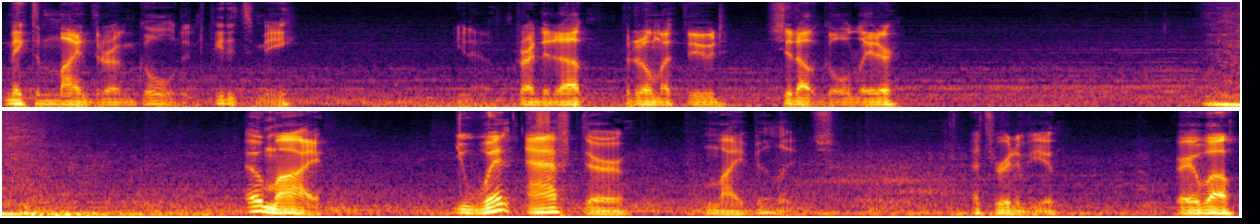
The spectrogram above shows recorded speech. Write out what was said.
make them mine their own gold and feed it to me. You know, grind it up, put it on my food, shit out gold later. Oh my. You went after my village. That's rude of you. Very well.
